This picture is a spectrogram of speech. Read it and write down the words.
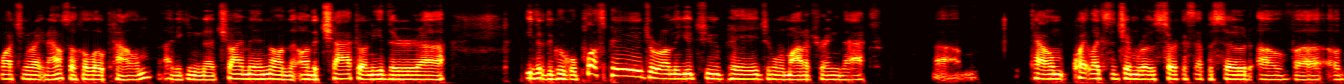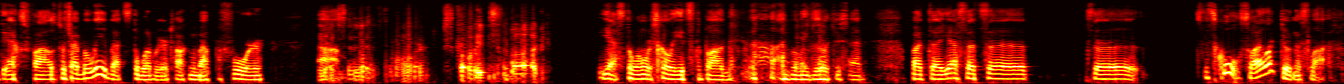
watching right now, so hello Callum, and you can uh, chime in on the on the chat on either uh, either the Google Plus page or on the YouTube page, and we're monitoring that. Um, Callum quite likes the Jim Rose Circus episode of uh, of the X Files, which I believe that's the one we were talking about before. Yes, it is. Or Scully eats the bug. Yes, the one where Scully eats the bug, I believe is what you said. But uh, yes, that's uh, it's, uh, it's cool. So I like doing this live.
